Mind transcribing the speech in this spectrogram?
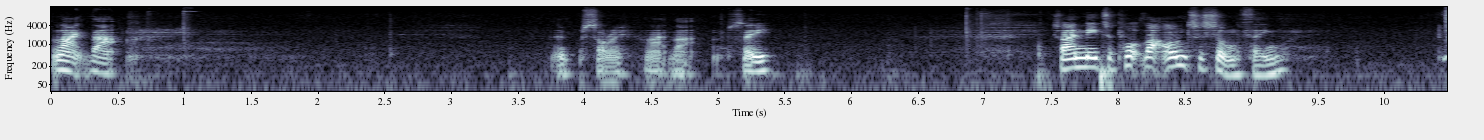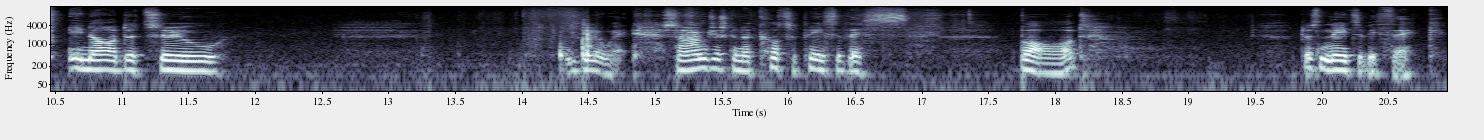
like that Uh, sorry like that. See? So I need to put that onto something in order to glue it. So I'm just going to cut a piece of this board. Doesn't need to be thick.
